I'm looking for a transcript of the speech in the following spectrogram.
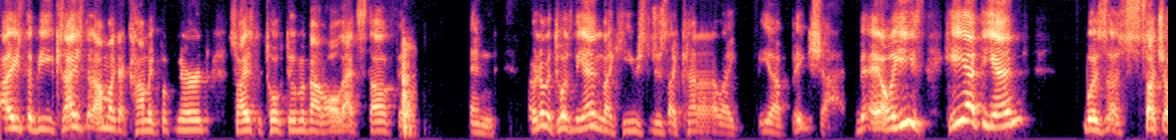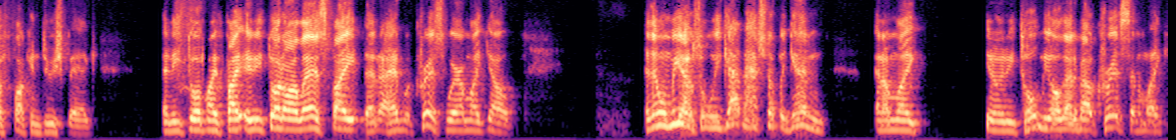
I used to be because I used to I'm like a comic book nerd, so I used to talk to him about all that stuff and and I remember towards the end, like he used to just like kind of like be a big shot. Know, oh, he's he at the end was a, such a fucking douchebag, and he thought my fight and he thought our last fight that I had with Chris, where I'm like, yo, and then when we so we got matched up again, and I'm like, you know, and he told me all that about Chris, and I'm like,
